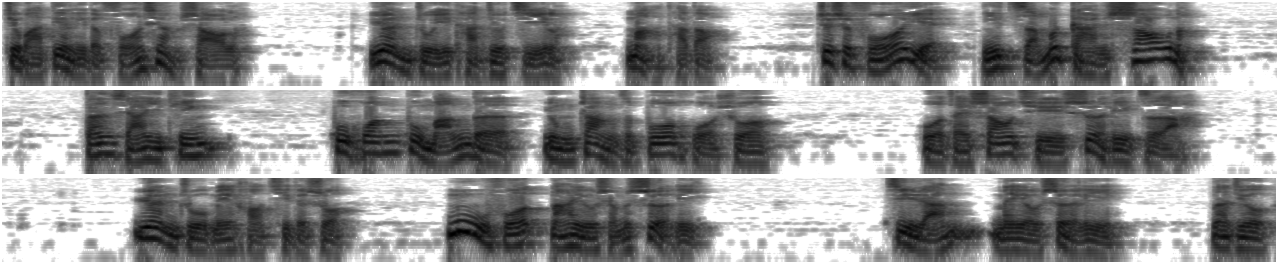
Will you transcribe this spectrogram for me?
就把店里的佛像烧了。院主一看就急了，骂他道：“这是佛爷，你怎么敢烧呢？”丹霞一听，不慌不忙的用杖子拨火，说：“我在烧取舍利子啊。”院主没好气的说：“木佛哪有什么舍利？既然没有舍利，那就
